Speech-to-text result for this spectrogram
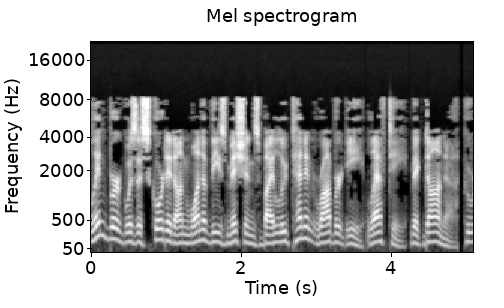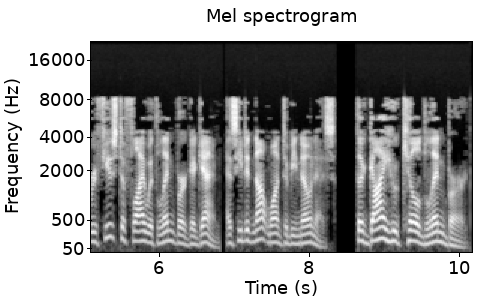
Lindbergh was escorted on one of these missions by Lieutenant Robert E. Lefty McDonough, who refused to fly with Lindbergh again, as he did not want to be known as the guy who killed Lindbergh.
